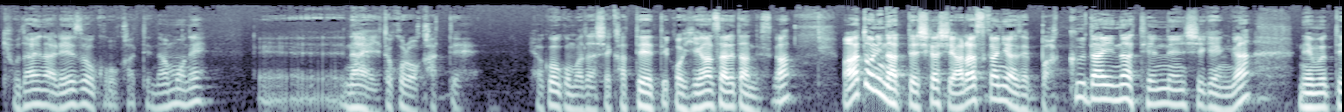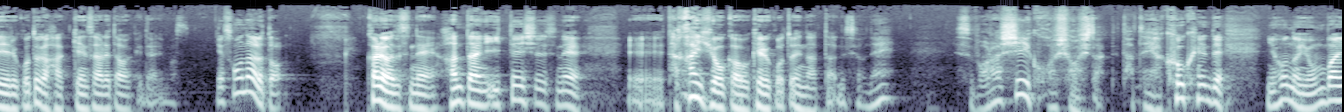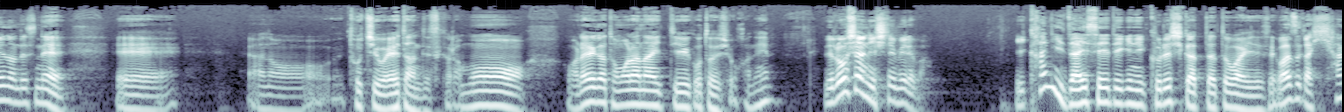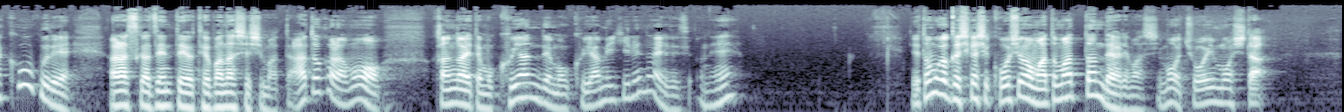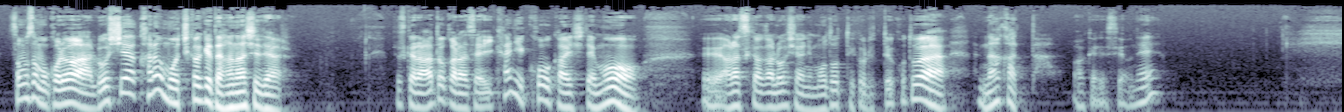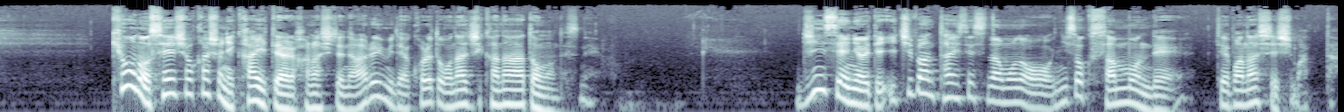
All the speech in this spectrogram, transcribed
巨大な冷蔵庫を買って何もね、えー、ないところを買って100億も出して買ってってこう批判されたんですが、後になってしかしアラスカにはですね、莫大な天然資源が眠っていることが発見されたわけであります。でそうなると、彼はですね、反対に一転してですね、えー、高い評価を受けることになったんですよね。素晴らしい交渉をしたって。たった100億円で日本の4倍のですね、えー、あの、土地を得たんですから、もう、笑いが止まらないっていうことでしょうかね。で、ロシアにしてみれば、いかに財政的に苦しかったとはいえですね、わずか100億でアラスカ全体を手放してしまった。後からも考えても悔やんでも悔やみきれないですよね。でともかくしかし交渉はまとまったんでありますし、もう調印もした。そもそもこれはロシアから持ちかけた話である。ですから後からいかに後悔しても、アラスカがロシアに戻ってくるということはなかったわけですよね。今日の聖書箇所に書いてある話というのはある意味ではこれと同じかなと思うんですね。人生において一番大切なものを二足三門で手放してしまった。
